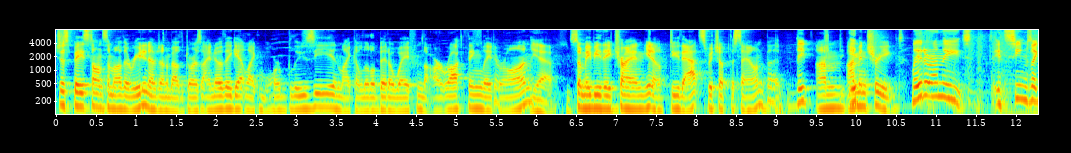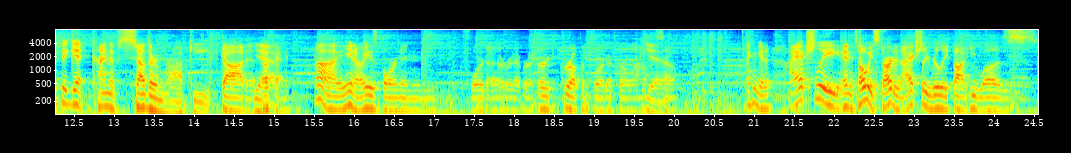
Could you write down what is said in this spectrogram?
just based on some other reading I've done about the Doors, I know they get like more bluesy and like a little bit away from the art rock thing later on. Yeah. So maybe they try and you know do that, switch up the sound. But They- I'm I'm it- intrigued. Later on, they it seems like they get kind of southern rocky. Got it. Yeah. Okay. Uh, you know, he was born in Florida or whatever, or grew up in Florida for a while. Yeah. So I can get it. I actually, until we started, I actually really thought he was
